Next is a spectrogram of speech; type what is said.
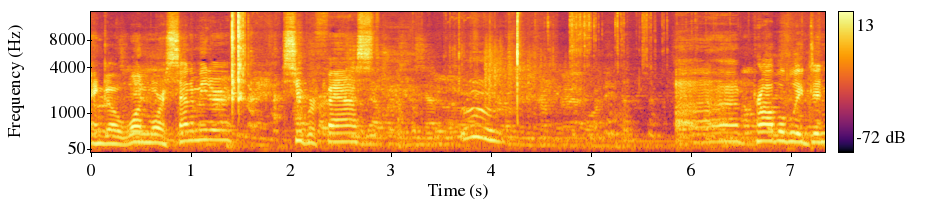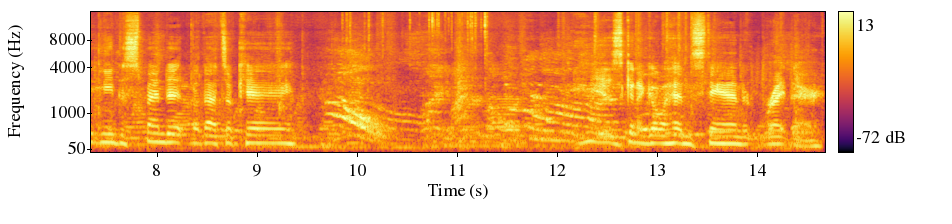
and go one more centimeter, super fast. Uh, probably didn't need to spend it, but that's okay. He is gonna go ahead and stand right there.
